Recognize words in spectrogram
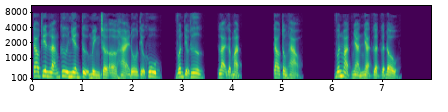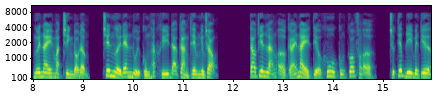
Cao Thiên Lãng cư nhiên tự mình chờ ở hải đô tiểu khu, Vân Tiểu Thư, lại gặp mặt. Cao Tổng Hảo. Vân mặt nhàn nhạt gật gật đầu. Người này mặt trình đỏ đậm, trên người đen đuổi cùng hắc khí đã càng thêm nghiêm trọng. Cao Thiên Lãng ở cái này tiểu khu cũng có phòng ở, trực tiếp đi bên kia.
